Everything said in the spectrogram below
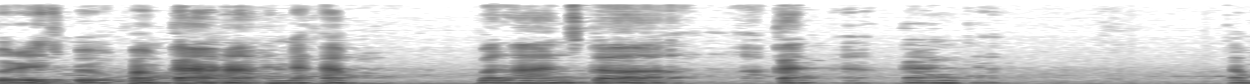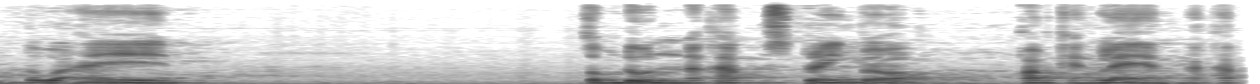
courage แปลว่าความกล้าหาญนะครับ balance ก็การการทำตัวให้สมดุลนะครับ strength แปลว่าความแข็งแรงนะครับ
